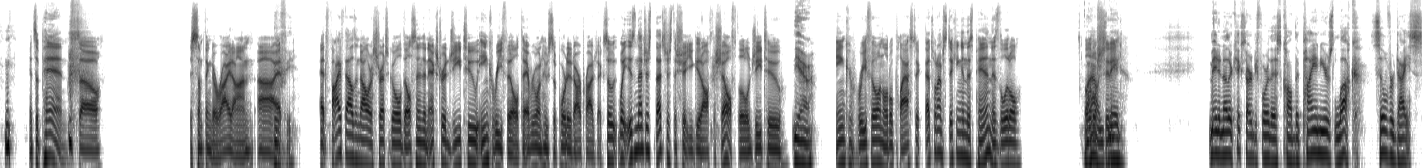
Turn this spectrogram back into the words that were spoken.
it's a pen, so just something to write on. Uh, Goofy. at five thousand dollars stretch goal, they'll send an extra G two ink refill to everyone who supported our project. So wait, isn't that just that's just the shit you get off the shelf? The little G two Yeah. ink refill and a little plastic. That's what I'm sticking in this pen. Is the little Wow, little shitty. Made, made another Kickstarter before this called The Pioneer's Luck Silver Dice,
